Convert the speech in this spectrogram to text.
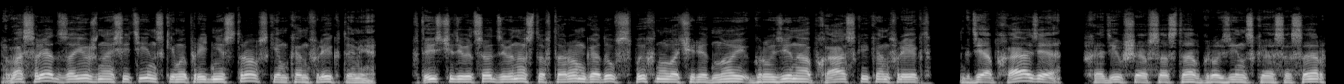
Вослед за южно-осетинским и приднестровским конфликтами В 1992 году вспыхнул очередной грузино-абхазский конфликт, где Абхазия, входившая в состав Грузинской ССР,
